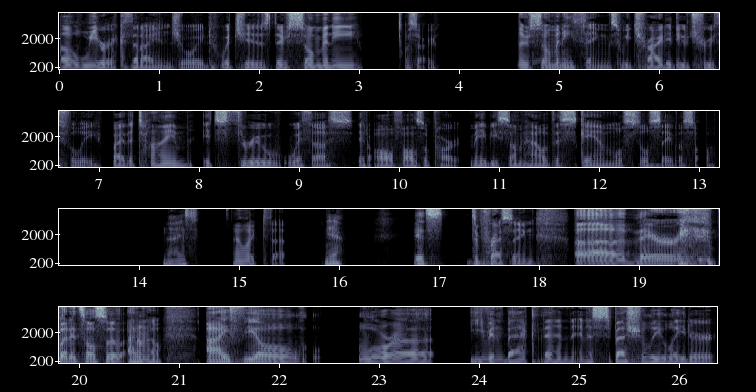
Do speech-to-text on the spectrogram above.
a lyric that i enjoyed which is there's so many oh, sorry there's so many things we try to do truthfully by the time it's through with us it all falls apart maybe somehow this scam will still save us all Nice. I liked that. Yeah. It's depressing. Uh there but it's also I don't know. I feel Laura even back then and especially later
